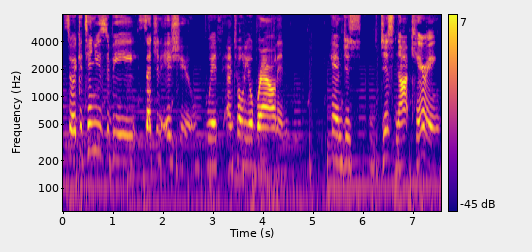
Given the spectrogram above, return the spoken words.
So it continues to be such an issue with Antonio Brown and him just just not caring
